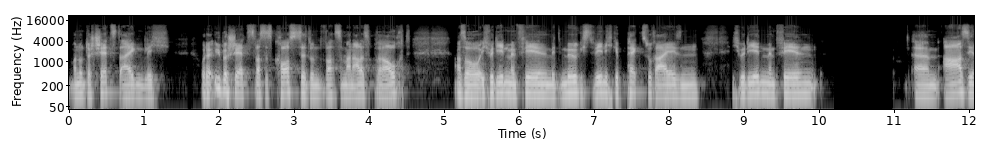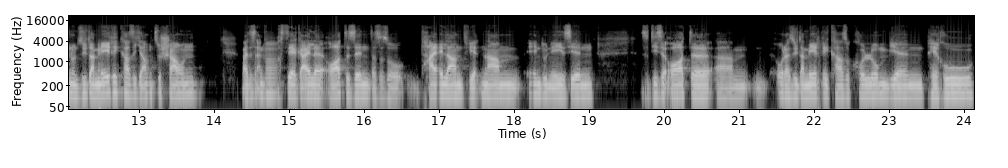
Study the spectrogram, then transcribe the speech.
man unterschätzt eigentlich oder überschätzt, was es kostet und was man alles braucht. Also ich würde jedem empfehlen, mit möglichst wenig Gepäck zu reisen, ich würde jedem empfehlen, ähm, Asien und Südamerika sich anzuschauen, weil das einfach sehr geile Orte sind. Also so Thailand, Vietnam, Indonesien, also diese Orte ähm, oder Südamerika, so Kolumbien, Peru.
